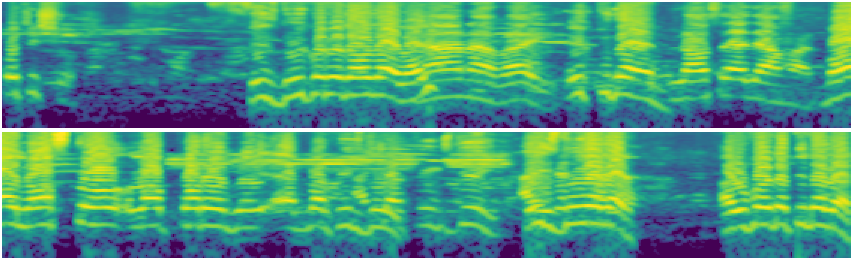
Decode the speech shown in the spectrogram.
পঁচিশশো। ফিক্স দুই করে দেওয়া যায় ভাই? না না ভাই। একটু দেন। লস হয়ে যায় আমার। ভাই লস তো লাভ পরে একবার ফিক্স দুই। আচ্ছা ফিক্স দুই। আর ফিক্স দুই হাজার। আর উপরটা তিন হাজার।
